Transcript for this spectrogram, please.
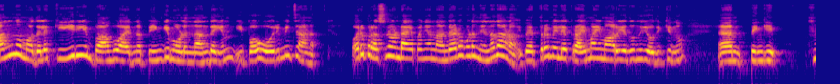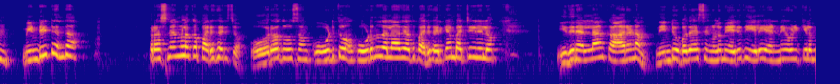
അന്നു മുതൽ കീരിയും പാമ്പുമായിരുന്ന പിങ്കി മോളും നന്ദയും ഇപ്പോൾ ഒരുമിച്ചാണ്. ഒരു പ്രശ്നം ഉണ്ടായപ്പോൾ ഞാൻ നന്ദയുടെ കൂടെ നിന്നതാണോ? ഇപ്പോൾ എത്രയും വലിയ ക്രൈമായി മാറിയതെന്ന് ചോദിക്കുന്നു. പിങ്കി. മിണ്ടിയിട്ട് എന്താ പ്രശ്നങ്ങളൊക്കെ പരിഹരിച്ചോ? ഓരോ ദിവസം കൂടി കൂടുന്നതല്ലാതെ അത് പരിഹരിക്കാൻ പറ്റില്ലല്ലോ ഇതിനെല്ലാം കാരണം നിന്റെ ഉപദേശങ്ങളും എരുതിയിലെ എണ്ണയൊഴിക്കലും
